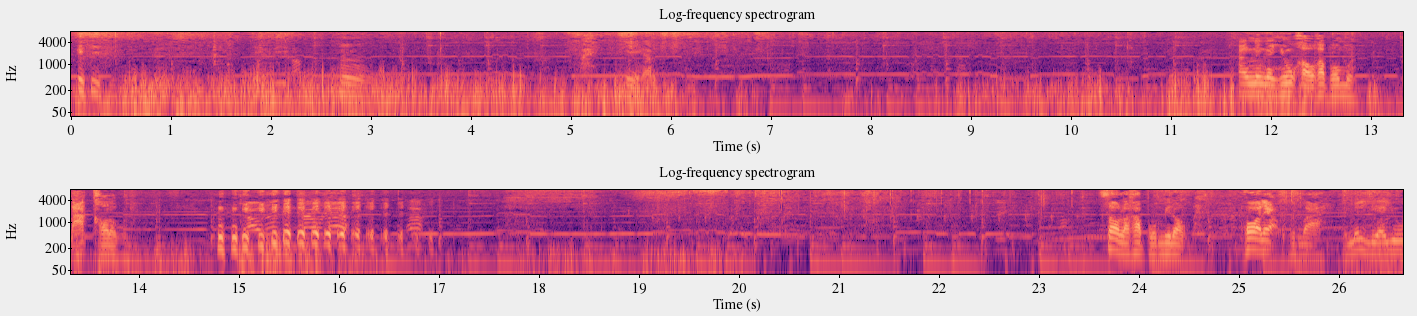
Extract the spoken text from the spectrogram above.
ยไปนี่ครับข้างหนึงก็หิวเขาครับผมมึงตักเขาแล้วผมเศร้าแล้วครับผมพี่น้องพ่อแล้วคุณว่าเห็นมันเหลืออยู่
